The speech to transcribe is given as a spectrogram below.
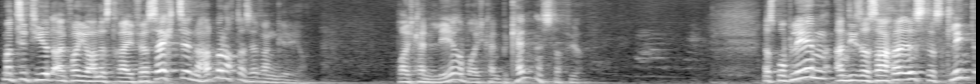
Man zitiert einfach Johannes 3, Vers 16, da hat man noch das Evangelium. Brauche ich keine Lehre, brauche ich kein Bekenntnis dafür. Das Problem an dieser Sache ist, das klingt,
